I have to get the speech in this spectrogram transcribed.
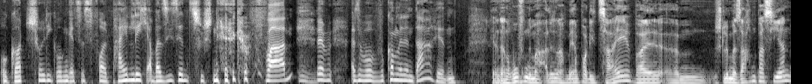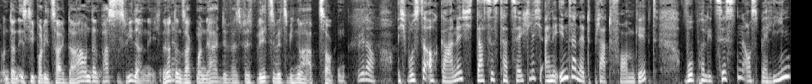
oh Gott, Entschuldigung, jetzt ist voll peinlich, aber Sie sind zu schnell gefahren. Ähm, Also wo, wo kommen wir denn da hin? Ja, dann rufen immer alle nach mehr Polizei, weil ähm, schlimme Sachen passieren und dann ist die Polizei da und dann passt es wieder nicht. Ne? Dann sagt man, ja, du, was, was willst du, willst du mich nur abzocken? Genau. Ich wusste auch gar nicht, dass es tatsächlich eine Internetplattform gibt, wo Polizisten aus Berlin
